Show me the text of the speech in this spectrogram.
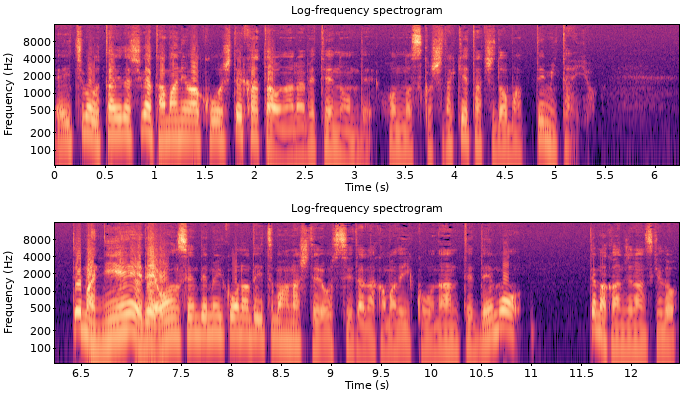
う。えー、一番歌い出しがたまにはこうして肩を並べて飲んで、ほんの少しだけ立ち止まってみたいよ。で、まあ 2A で温泉でも行こうなんていつも話してる落ち着いた仲間で行こうなんてでも、ってまあ感じなんですけど、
